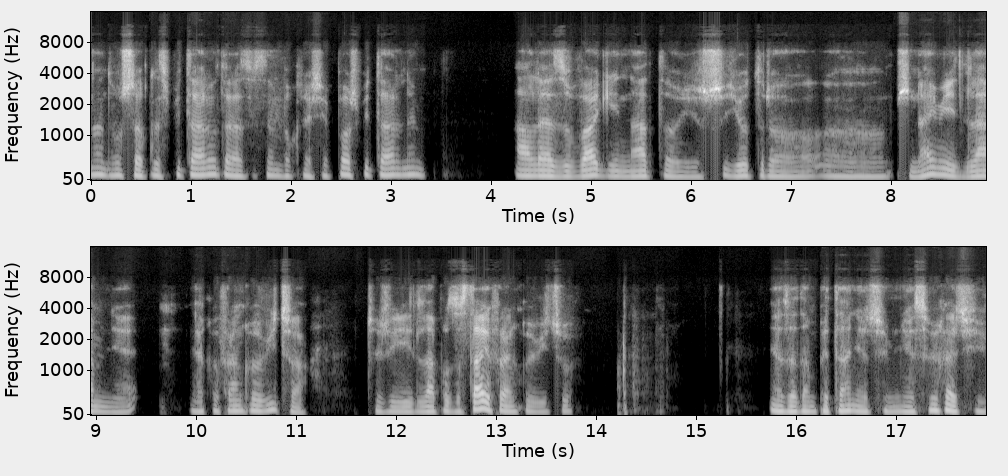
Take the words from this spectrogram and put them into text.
na dłuższy okres w szpitalu, teraz jestem w okresie poszpitalnym, ale z uwagi na to, iż jutro, przynajmniej dla mnie, jako Frankowicza, czyli dla pozostałych Frankowiczów, ja zadam pytanie, czy mnie słychać i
